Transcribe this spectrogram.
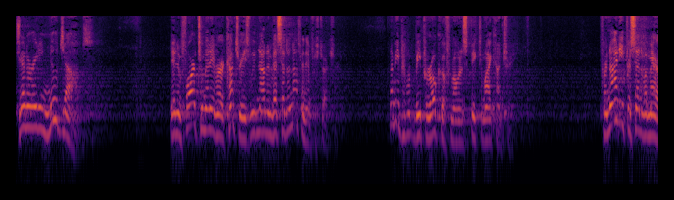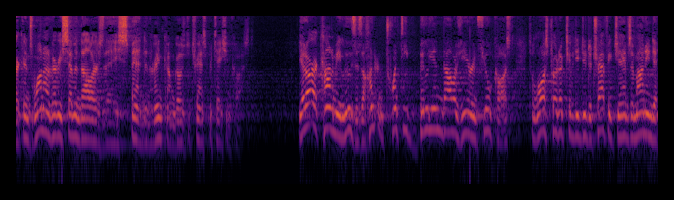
generating new jobs. Yet in far too many of our countries, we've not invested enough in infrastructure. Let me be parochial for a moment and speak to my country. For 90% of Americans, one out of every $7 they spend in their income goes to transportation cost. Yet our economy loses $120 billion a year in fuel cost to lost productivity due to traffic jams amounting to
